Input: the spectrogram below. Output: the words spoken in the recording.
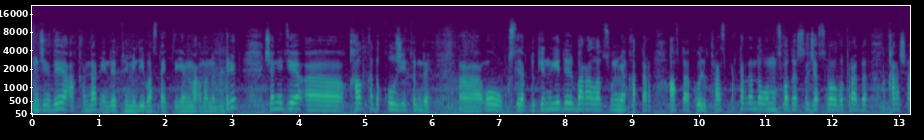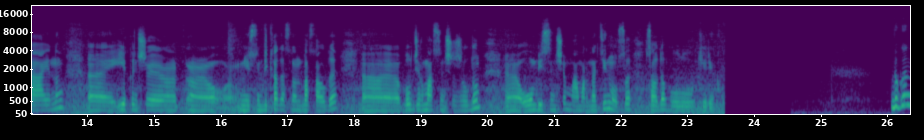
мына жерде ақырындап енді төмендей бастайды деген мағынаны білдіреді. Және де халыққа да қолжетімді ол кісілер дүкенге де бара алады сонымен қатар автокөлік транспорттардан да оның саудасы жасалып отырады. Қараша айының екінші несіне декадасынан басталды. Бұл жиырмасыншы жылдың он бесінші мамырына дейін осы сауда болуы керек Бүгін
